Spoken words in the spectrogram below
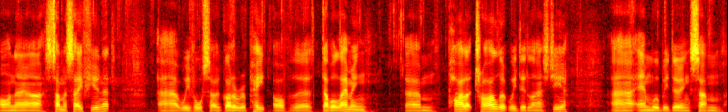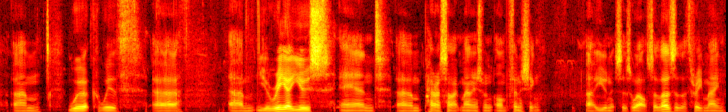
on our summer safe unit. Uh, we've also got a repeat of the double lambing um, pilot trial that we did last year uh, and we'll be doing some um, work with uh, um, urea use and um, parasite management on finishing uh, units as well. So those are the three main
